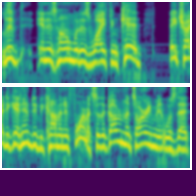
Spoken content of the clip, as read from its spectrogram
lived in his home with his wife and kid. They tried to get him to become an informant. So the government's argument was that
